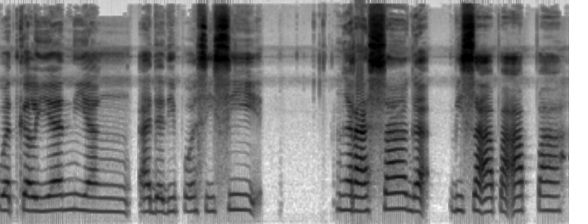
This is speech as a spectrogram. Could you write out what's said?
Buat kalian yang ada di posisi ngerasa gak bisa apa-apa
